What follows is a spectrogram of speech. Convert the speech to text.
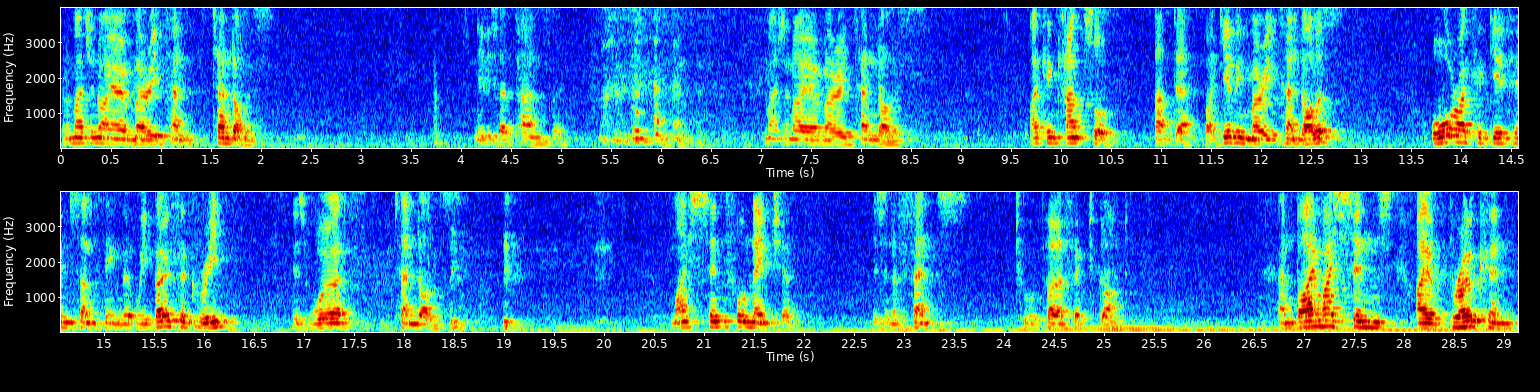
Well, imagine I owe Murray $10. $10. Nearly said pounds there. imagine I owe Murray $10. I can cancel that debt by giving Murray $10, or I could give him something that we both agree is worth $10. My sinful nature is an offense to a perfect God. And by my sins, I have broken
